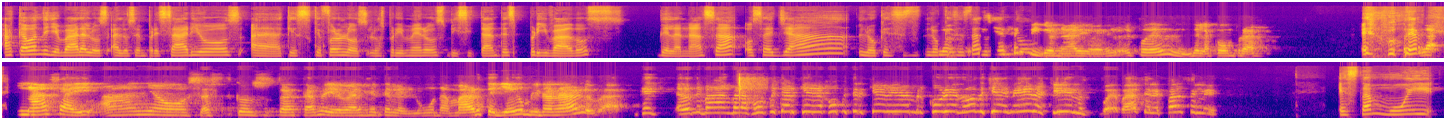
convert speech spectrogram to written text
acaban de llevar a los, a los empresarios, a, que, que fueron los, los primeros visitantes privados de la NASA, o sea, ya lo que, lo que se está haciendo... Es el millonario, el, poder de la compra. El poder... La NASA ahí años tratando de llevar gente a la Luna, Marte, llega un millonario, ¿a dónde van? ¿Van a Júpiter? ¿Quieren a Júpiter? ¿Quieren ir a Mercurio? ¿Dónde quieren ir? Aquí, pásale, pásale. Está muy,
